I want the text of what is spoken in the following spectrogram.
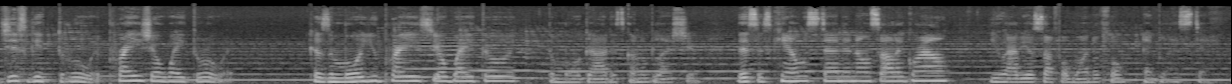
Just get through it. Praise your way through it. Because the more you praise your way through it, the more God is going to bless you. This is Kim standing on solid ground. You have yourself a wonderful and blessed day.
